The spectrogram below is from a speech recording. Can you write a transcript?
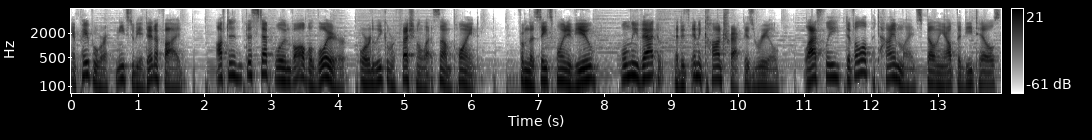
and paperwork needs to be identified. Often, this step will involve a lawyer or a legal professional at some point. From the state's point of view, only that that is in a contract is real. Lastly, develop a timeline spelling out the details,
